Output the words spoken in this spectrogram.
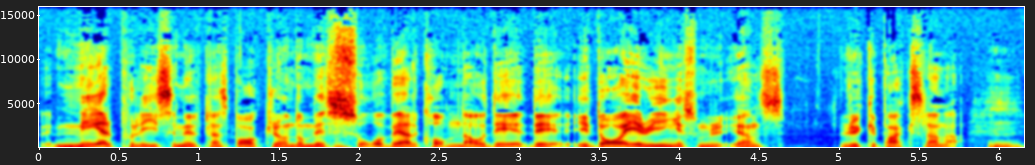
mer poliser med utländsk bakgrund, de är så välkomna och det, det, idag är det ju ingen som ens rycker på axlarna. Mm.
